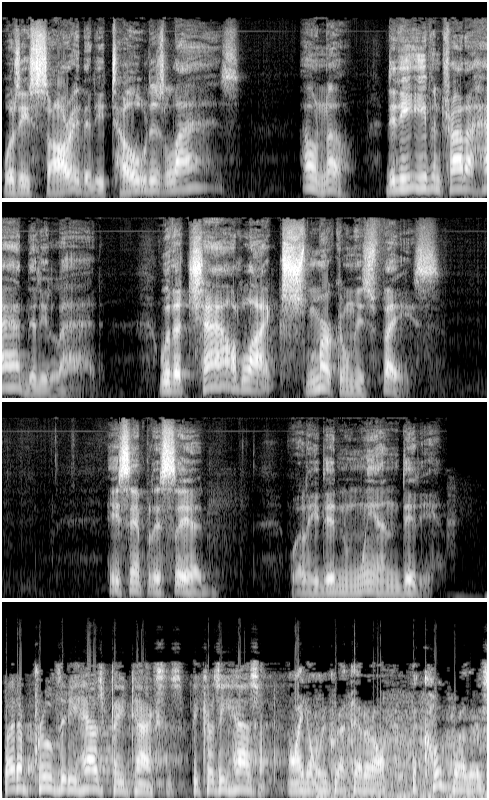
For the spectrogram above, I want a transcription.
Was he sorry that he told his lies? Oh no. Did he even try to hide that he lied? With a childlike smirk on his face, he simply said, Well, he didn't win, did he? Let him prove that he has paid taxes, because he hasn't. No, I don't regret that at all. The Koch brothers,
